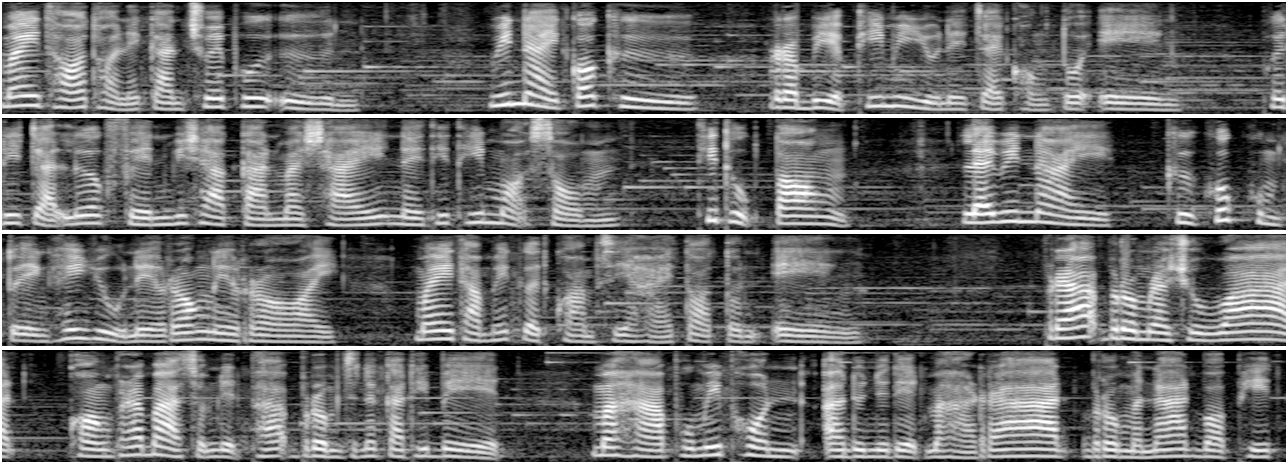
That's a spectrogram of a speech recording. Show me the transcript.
ไม่ท้อถอยในการช่วยผู้อื่น วินัยก็คือระเบียบที่มีอยู่ในใจของตัวเอง เพื่อที่จะเลือกเฟ้นวิชาการมาใช้ในที่ที่เหมาะสม ที่ถูกต้อง และวินัยคือควบคุมตัวเองให้อยู่ในร่องในรอย ไม่ทำให้เกิดความเสียหายต่อตนเอง พระบรมราชวาทของพระบาทสมเด็จพระบรมชนกาธิเบศรมหาภูมิพล อดุลยเดชมหาราช บรมนาถบพิตร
